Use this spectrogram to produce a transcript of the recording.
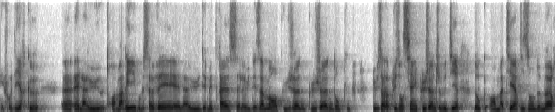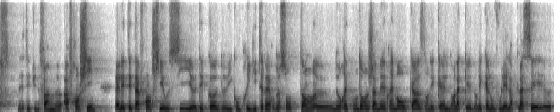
Il faut dire que euh, elle a eu trois maris, vous le savez, elle a eu des maîtresses, elle a eu des amants, plus jeunes, plus jeunes, donc plus, plus anciens et plus jeunes, je veux dire. Donc en matière, disons, de mœurs, était une femme affranchie. Elle était affranchie aussi euh, des codes, y compris littéraires de son temps, euh, ne répondant jamais vraiment aux cases dans lesquelles, dans, laquelle, dans lesquelles on voulait la placer, euh,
